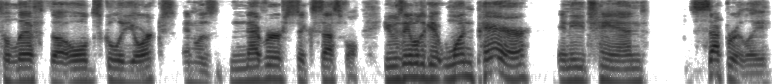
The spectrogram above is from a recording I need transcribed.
to lift the old school Yorks and was never successful. He was able to get one pair in each hand separately,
